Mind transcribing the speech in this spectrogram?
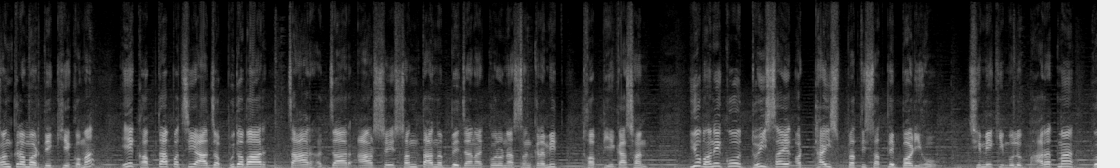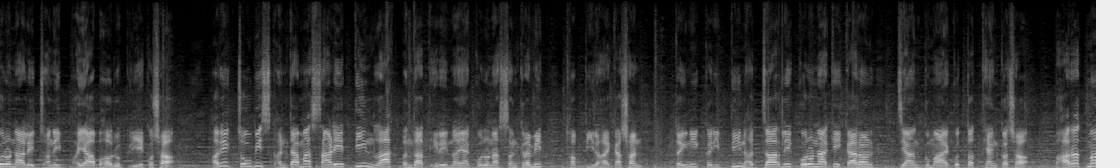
सङ्क्रमण देखिएकोमा एक हप्तापछि आज बुधबार चार हजार आठ सय सन्तानब्बेजना कोरोना सङ्क्रमित थपिएका छन्। यो भनेको दुई सय अठाइस प्रतिशतले बढी हो। छिमेकी मुलुक भारतमा कोरोनाले झनै भयावह रूप लिएको छ। हरेक चौबिस घन्टामा साढे तिन लाखभन्दा धेरै नयाँ कोरोना सङ्क्रमित थपिरहेका छन्। दैनिक करिब तिन हजारले कोरोनाकै कारण ज्यान गुमाएको तथ्याङ्क छ। भारतमा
